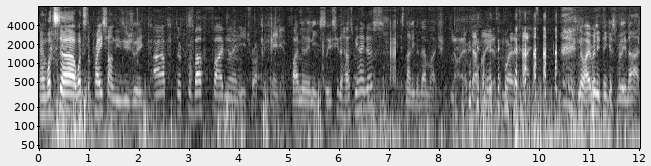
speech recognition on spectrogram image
And what's uh what's the price on these usually? Uh, they're about five million each, roughly Canadian. Five million each. So you see the house behind us? It's not even that much. No, it definitely is more than that. no, I really think it's really not.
